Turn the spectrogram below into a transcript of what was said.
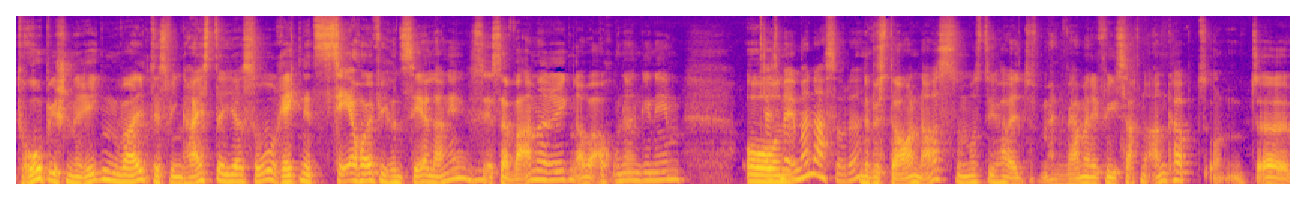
tropischen Regenwald, deswegen heißt er ja so, regnet sehr häufig und sehr lange. Es ist ein warmer Regen, aber auch unangenehm. Und da ist mir immer nass, oder? Du bist dauernd nass und musst die halt, man, wir haben ja nicht viele Sachen angehabt und äh,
